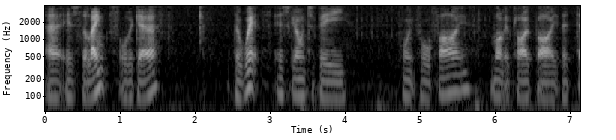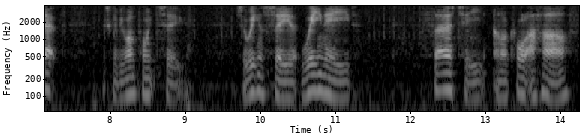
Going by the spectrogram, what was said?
uh, is the length or the girth. The width is going to be 0.45 multiplied by the depth which is going to be 1.2 so we can see that we need 30 and I'll call it a half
